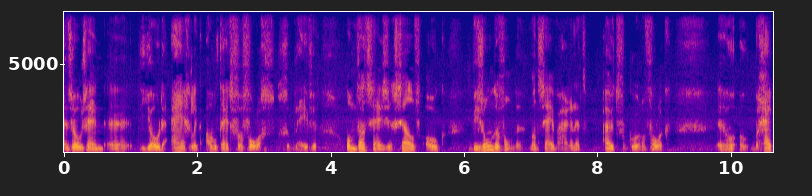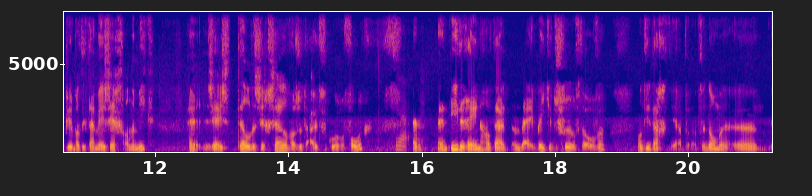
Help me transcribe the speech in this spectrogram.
En zo zijn uh, de Joden eigenlijk altijd vervolgd gebleven, omdat zij zichzelf ook bijzonder vonden. Want zij waren het uitverkoren volk. Uh, begrijp je wat ik daarmee zeg, Annemiek? He, zij stelden zichzelf als het uitverkoren volk. Ja. En, en, iedereen had daar een, beetje de schurft over. Want die dacht, ja, verdomme, uh,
